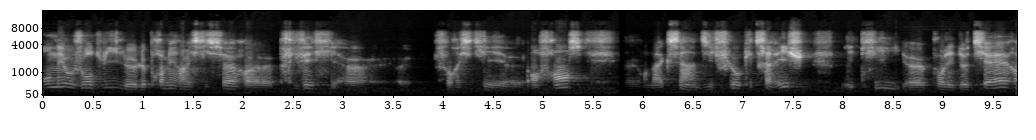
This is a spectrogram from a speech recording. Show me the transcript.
On est aujourd'hui le, le, premier investisseur privé forestier en France on a accès à un deal flow qui est très riche et qui, euh, pour les deux tiers,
